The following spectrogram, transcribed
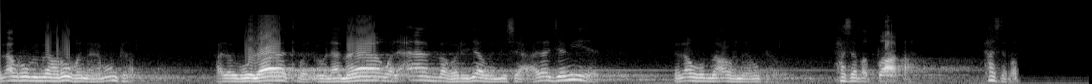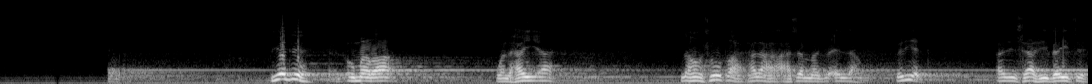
الأمر بالمعروف عن المنكر. على الولاة والعلماء والعامة والرجال والنساء على الجميع. الأمر بالمعروف عن المنكر. حسب الطاقة. حسب الطاقة. بيده الأمراء والهيئة. لهم سلطة على حسب ما جعل لهم. باليد. الإنسان في بيته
